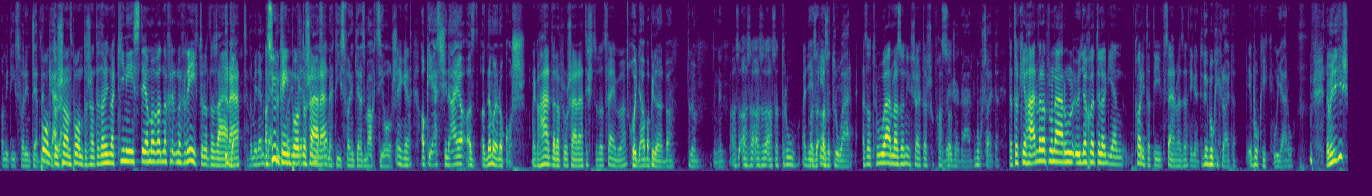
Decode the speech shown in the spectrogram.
ami 10 forintért nem Pontosan, kellett. pontosan. Tehát amit már kinéztél magadnak, rég tudod az árát. tehát ami nem a szürke 10 forintért, importos árát. meg 10 forintért, ez már akciós. Igen. Tehát, aki ezt csinálja, az, az nem olyan okos. Meg a hardware aprós árát is tudod fejből. Hogy abban a pillanatban. Tudom. Igen. Az, az, az, az, az a true Az, egyébként. a, az a true ár. Ez a true ár, mert azon nincs rajta sok faszod. Nincs rajta ár. Buksz rajta. Tehát aki a hardware aprón árul, ő gyakorlatilag ilyen karitatív szervezet. Igen, tehát ő bukik rajta. Bukik. Úgy árul. Na mindig is.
